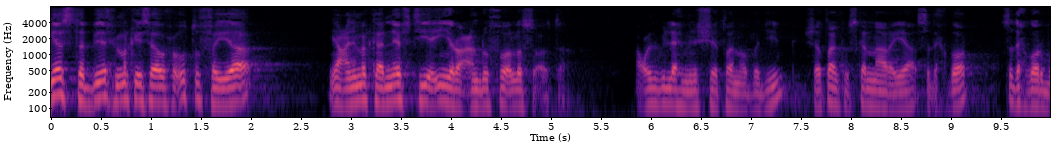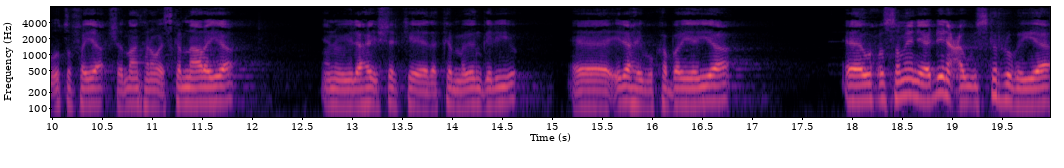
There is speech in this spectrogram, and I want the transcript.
Geesta bidix markaysaga wuxuu u tufayaa yacni markaa neeftiiya in yaroo candhufo la socota. Acuudu billahi min ashaytaan alrajiim shaytaanku iska naarayaa saddex goor. Saddex goor buu u tufayaa. Shaytaankana waa iska naarayaa inuu ilaahay sharkeeda ka magangeliyo ilaahay buu ka baryayaa. Wuxuu samaynayaa dhinaca wuu iska rogayaa.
